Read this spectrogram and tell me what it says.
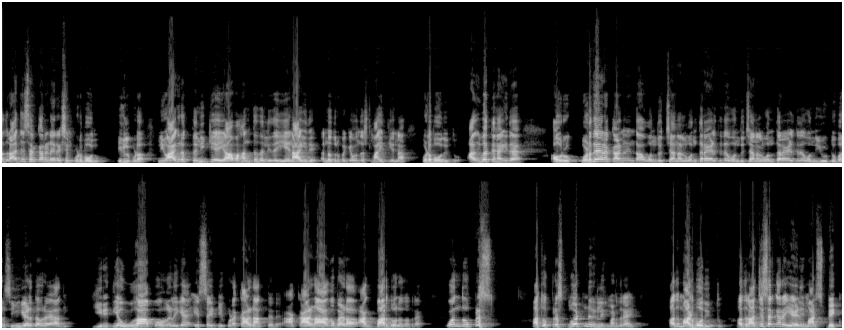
ಅದು ರಾಜ್ಯ ಸರ್ಕಾರ ಡೈರೆಕ್ಷನ್ ಕೊಡ್ಬೋದು. ಈಗಲೂ ಕೂಡ ನೀವು ಆಗಿರೋ ತನಿಖೆ ಯಾವ ಹಂತದಲ್ಲಿದೆ ಏನಾಗಿದೆ ಅನ್ನೋದ್ರ ಬಗ್ಗೆ ಒಂದಷ್ಟು ಮಾಹಿತಿಯನ್ನ ಕೊಡಬಹುದಿತ್ತು. ಅದು ಇವತ್ತೇನಾಗಿದೆ? ಅವರು ಕೊಡದೇ ಇರೋ ಕಾರಣದಿಂದ ಒಂದು ಚಾನಲ್ ಒಂಥರ ಹೇಳ್ತಿದೆ, ಒಂದು ಚಾನಲ್ ಒಂಥರ ಹೇಳ್ತಿದೆ, ಒಂದು ಯೂಟ್ಯೂಬರ್ಸ್ ಹಿಂಗೆ ಹೇಳ್ತವ್ರೆ, ಅದು ಈ ರೀತಿಯ ಊಹಾಪೋಹಗಳಿಗೆ ಎಸ್ ಐ ಟಿ ಕೂಡ ಕಾರಣ ಆಗ್ತದೆ ಆ ಕಾರಣ ಆಗಬೇಡ, ಆಗಬಾರ್ದು ಅನ್ನೋದಾದ್ರೆ ಒಂದು ಪ್ರೆಸ್ ಅಥವಾ ಪ್ರೆಸ್ ನೋಟ್ನ ರಿಲೀಸ್ ಮಾಡಿದ್ರೆ ಆಯ್ತು. ಅದು ಮಾಡ್ಬೋದಿತ್ತು. ಅದು ರಾಜ್ಯ ಸರ್ಕಾರ ಹೇಳಿ ಮಾಡಿಸ್ಬೇಕು.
